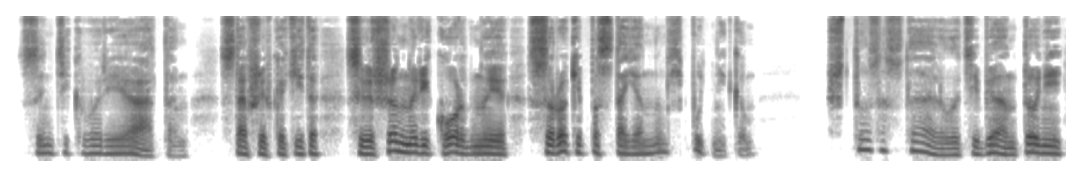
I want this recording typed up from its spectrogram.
с антиквариатом, ставший в какие-то совершенно рекордные сроки постоянным спутником. Что заставило тебя, Антоний,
